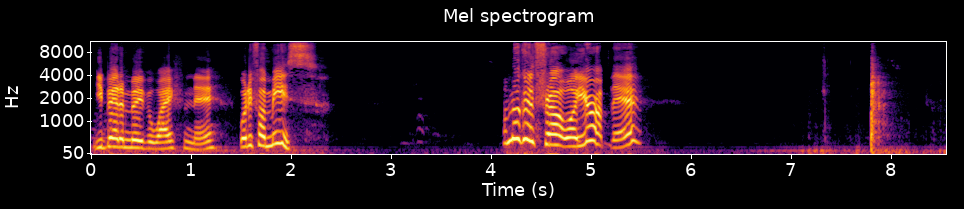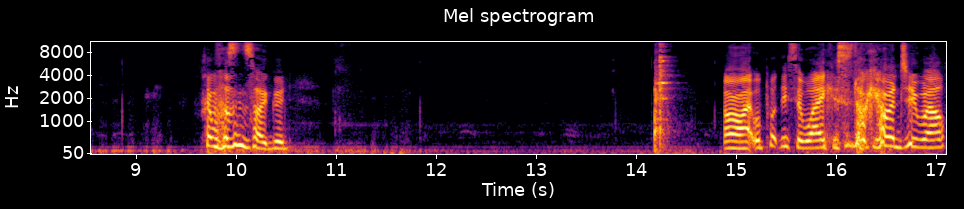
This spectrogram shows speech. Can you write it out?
You better move away from there. What if I miss? I'm not going to throw it while you're up there. That wasn't so good. Alright, we'll put this away because it's not going too well.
